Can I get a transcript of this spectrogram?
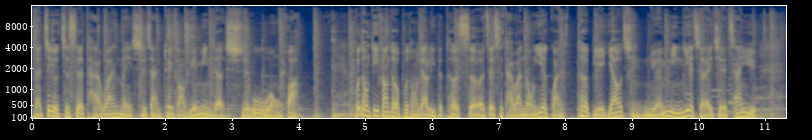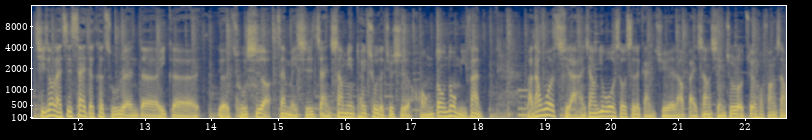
那借由这次的台湾美食展推广原民的食物文化，不同地方都有不同料理的特色，而这次台湾农业馆特别邀请原民业者来一起来参与，其中来自赛德克族人的一个呃厨师哦，在美食展上面推出的就是红豆糯米饭，把它握起来很像又握寿司的感觉，然后摆上咸猪肉，最后放上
